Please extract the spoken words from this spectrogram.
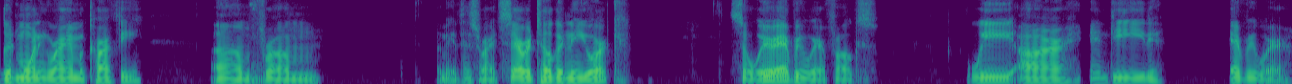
Good morning, Ryan McCarthy um, from, let me get this right, Saratoga, New York. So we're everywhere, folks. We are indeed everywhere.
